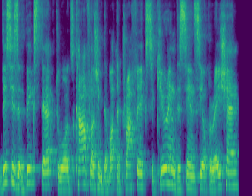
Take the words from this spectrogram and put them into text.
This is a big step towards camouflaging the botnet traffic, securing the CNC operation,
